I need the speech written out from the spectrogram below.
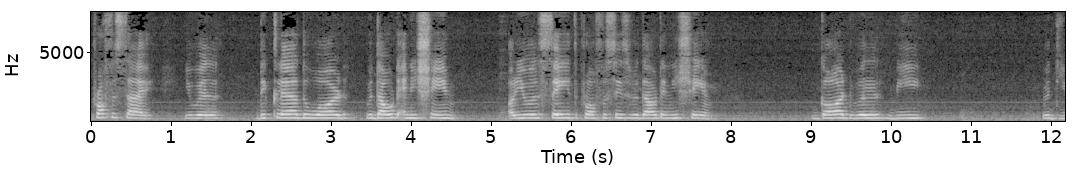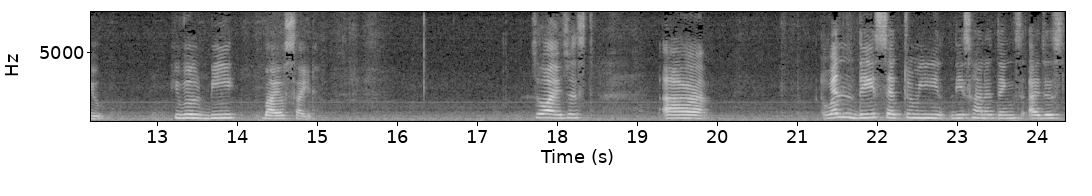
prophesy, you will declare the word without any shame, or you will say the prophecies without any shame God will be with you. He will be by your side. So I just, uh, when they said to me these kind of things, I just,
